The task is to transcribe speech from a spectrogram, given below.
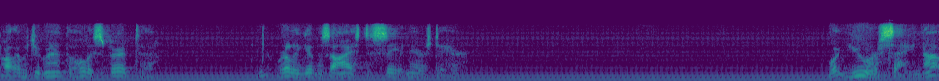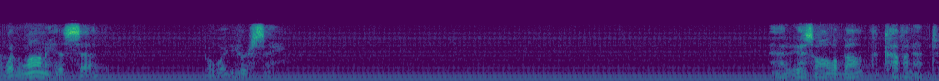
Father, would you grant the Holy Spirit to really give us eyes to see and ears to hear? What you are saying, not what Lonnie has said, but what you are saying. it is all about the covenant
